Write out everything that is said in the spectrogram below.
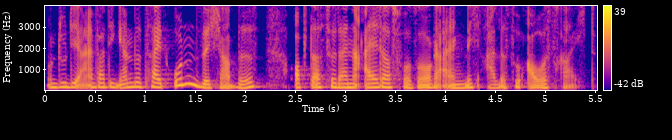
und du dir einfach die ganze Zeit unsicher bist, ob das für deine Altersvorsorge eigentlich alles so ausreicht.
